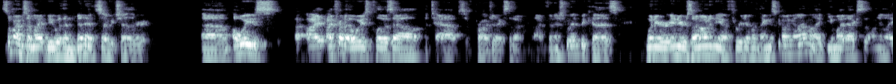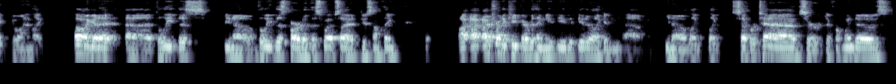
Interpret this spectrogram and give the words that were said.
sometimes it might be within minutes of each other. Um, always, I, I, try to always close out the tabs of projects that I'm, I'm, finished with because when you're in your zone and you have three different things going on, like you might accidentally like go in and like, oh, I gotta uh, delete this you know, delete this part of this website, do something. I, I try to keep everything either, either like in, um, you know, like like separate tabs or different windows,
